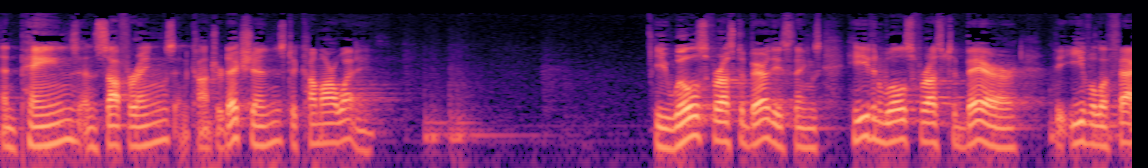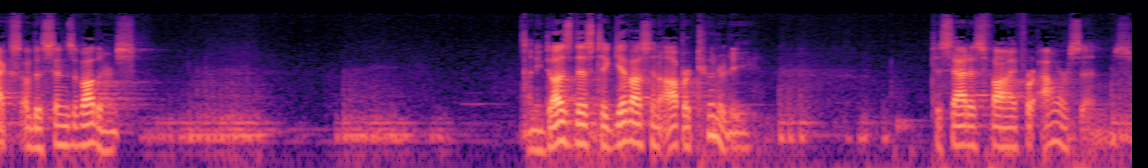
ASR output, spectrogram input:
and pains and sufferings and contradictions to come our way. He wills for us to bear these things. He even wills for us to bear the evil effects of the sins of others. And He does this to give us an opportunity to satisfy for our sins.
